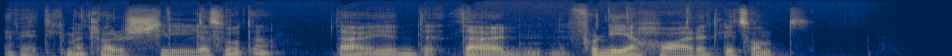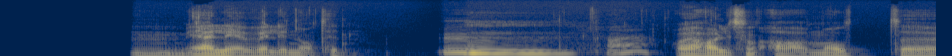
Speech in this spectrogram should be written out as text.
Jeg vet ikke om jeg klarer å skille så godt. jeg. Det er, det, er fordi jeg har et litt sånt mm, Jeg lever veldig i nåtiden. Mm. Ah, ja. Og jeg har litt sånn avmålt eh,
